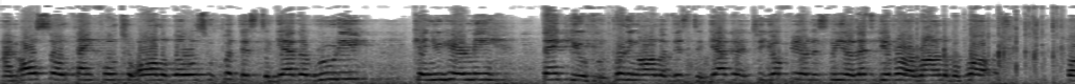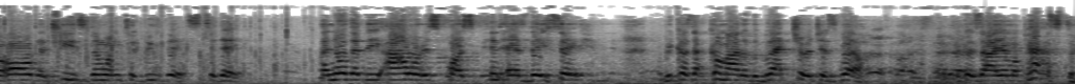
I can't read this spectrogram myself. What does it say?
I'm also thankful to all of those who put this together. Rudy, can you hear me? Thank you for putting all of this together. And to your fearless leader, let's give her a round of applause for all that she's doing to do this today. I know that the hour is far spent, as they say, because I come out of the black church as well, because I am a pastor.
